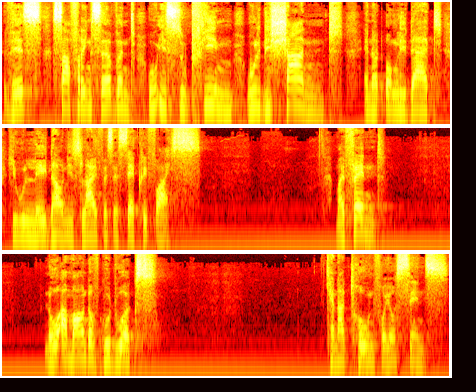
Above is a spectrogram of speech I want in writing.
This suffering servant who is supreme will be shunned. And not only that, he will lay down his life as a sacrifice. My friend, no amount of good works can atone for your sins?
